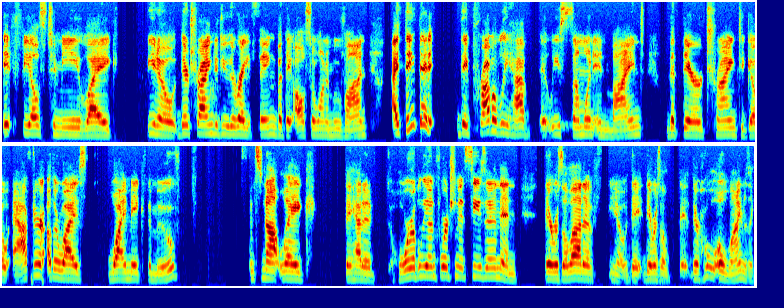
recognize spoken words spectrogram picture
it feels to me like, you know, they're trying to do the right thing, but they also want to move on. I think that they probably have at least someone in mind that they're trying to go after. Otherwise, why make the move? It's not like they had a horribly unfortunate season and there was a lot of, you know, they, there was a, their whole old line was like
